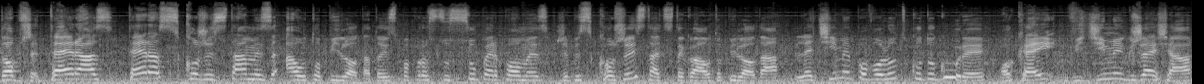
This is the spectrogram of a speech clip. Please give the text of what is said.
Dobrze, teraz, teraz skorzystamy z autopilota. To jest po prostu super pomysł, żeby skorzystać z tego autopilota. Lecimy powolutku do góry. Okej, widzimy Grzesia.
